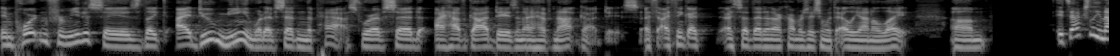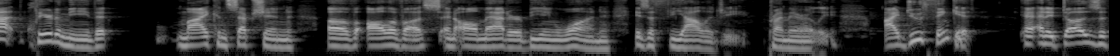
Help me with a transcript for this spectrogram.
important for me to say is like, I do mean what I've said in the past, where I've said I have God days and I have not God days. I, th- I think I, I said that in our conversation with Eliana Light. Um, it's actually not clear to me that my conception of all of us and all matter being one is a theology primarily. I do think it, and it does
